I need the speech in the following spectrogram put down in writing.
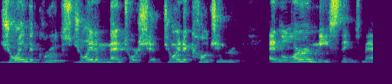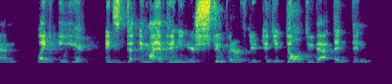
join the groups, join a mentorship, join a coaching group, and learn these things, man. Like it's in my opinion, you're stupid if you if you don't do that, then then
